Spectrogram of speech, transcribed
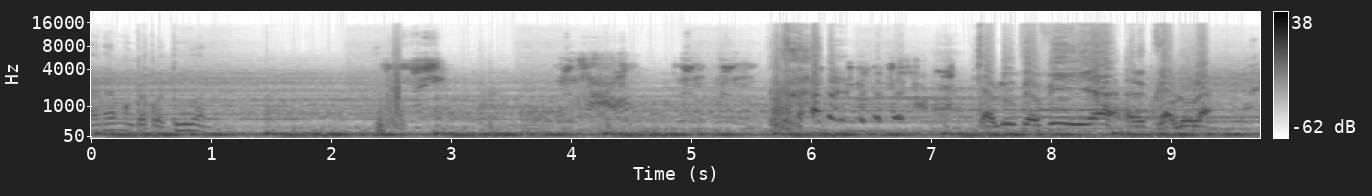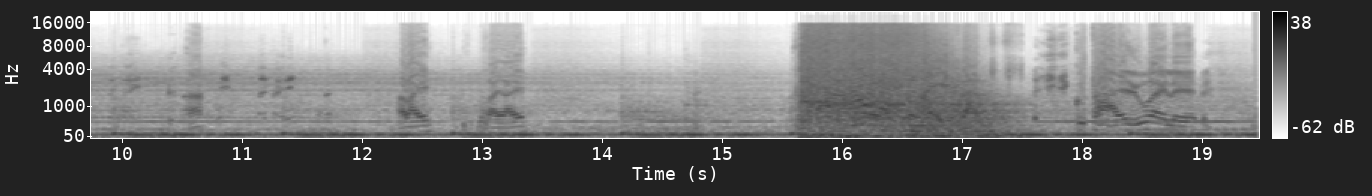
นั่นไปเปิดนั่นนั่นมึงไปเปิดตู้ก่อนยังไงหนึ่งสามหนึ่งหนึ่งหนึ่งสามอะแคปรูปเซลฟี่อะเออแคปรูปละฮะอะไรใส่อะไรกูตายด้วยเลยไอ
